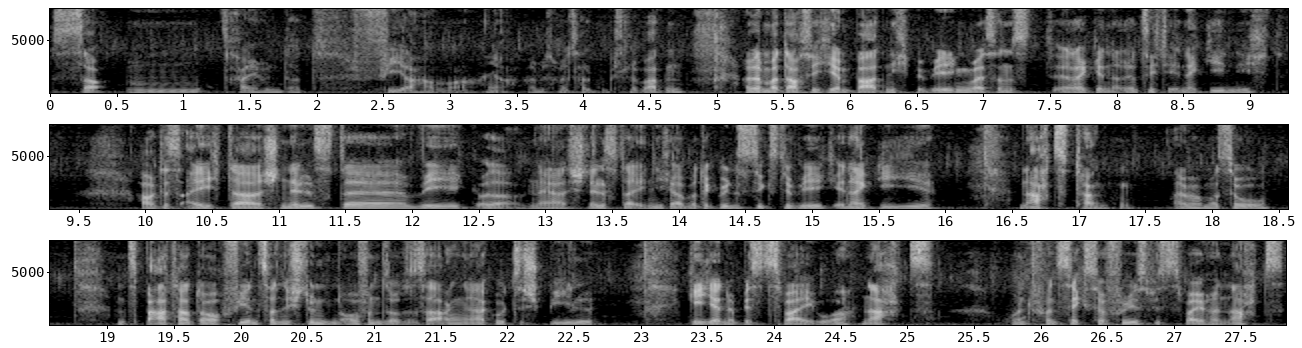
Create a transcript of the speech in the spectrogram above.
So, 304 hm, haben wir. Ja, da müssen wir jetzt halt ein bisschen warten. Also man darf sich hier im Bad nicht bewegen, weil sonst regeneriert sich die Energie nicht. Aber das ist eigentlich der schnellste Weg, oder naja, schnellste eigentlich nicht, aber der günstigste Weg, Energie nachzutanken. Einfach mal so. Und Bad hat auch 24 Stunden offen sozusagen. Ja gut, das Spiel geht ja nur bis 2 Uhr nachts. Und von 6 Uhr früh bis 2 Uhr nachts.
